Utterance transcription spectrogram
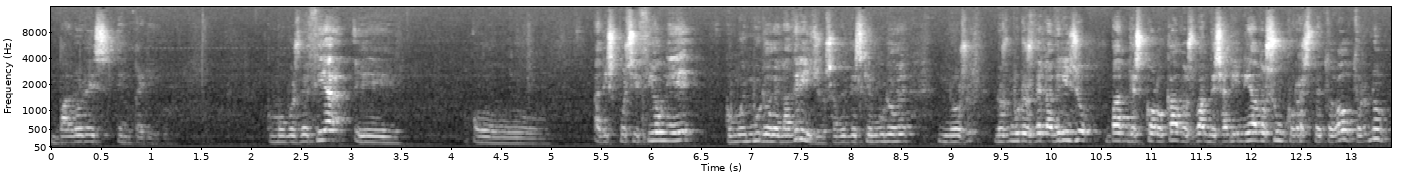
valores en perigo. Como vos decía, eh, o, a disposición é como un muro de ladrillo, sabedes que muro de, nos, nos muros de ladrillo van descolocados, van desalineados un co respecto ao outro, non?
